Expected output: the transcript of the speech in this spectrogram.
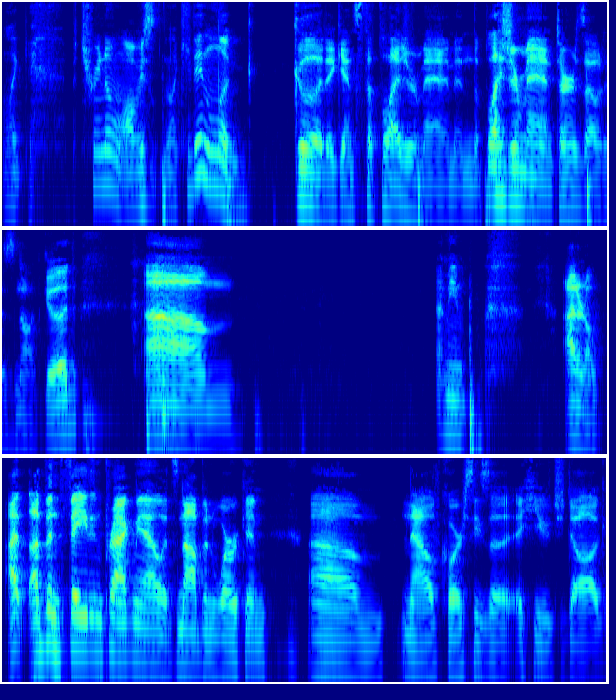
like Petrino, obviously, like he didn't look good against the Pleasure Man, and the Pleasure Man turns out is not good. Um, I mean, I don't know. I, I've been fading Prachnio. It's not been working. Um, now, of course, he's a, a huge dog.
